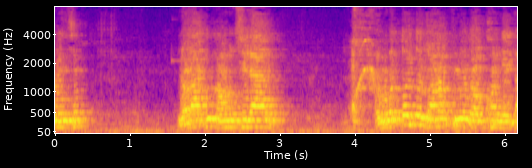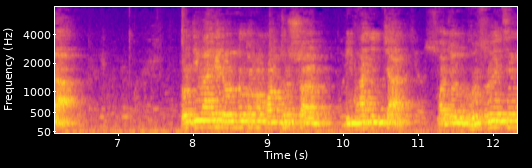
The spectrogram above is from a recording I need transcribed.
রয়েছেন লড়াকু কাউন্সিলর এবং অত্যন্ত জনপ্রিয় দক্ষ নেতা প্রতিবাদের অন্যতম কণ্ঠস্বর বিভাগ ইনচার্জ সজল ঘোষ রয়েছেন।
